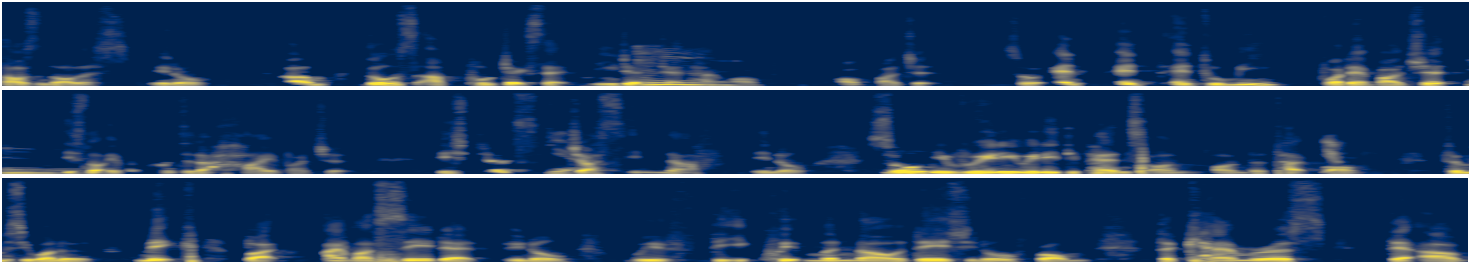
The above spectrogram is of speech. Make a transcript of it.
thousand dollars you know um those are projects that needed that type Mm. of of budget so and and, and to me for that budget Mm. it's not even considered high budget. It's just Yeah. just enough, you know. So Mm. it really, really depends on on the type Yep. of films you want to make. But I must say that you know, with the equipment nowadays, you know, from the cameras that are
